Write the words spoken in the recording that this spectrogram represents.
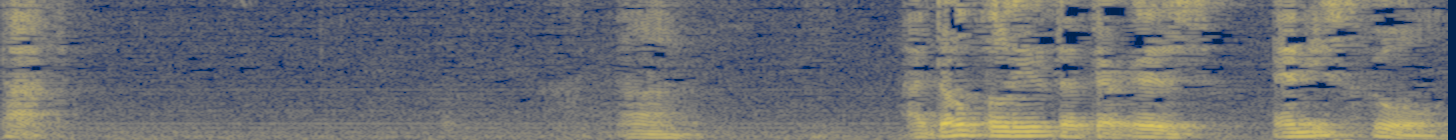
pot. Uh, I don't believe that there is any school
